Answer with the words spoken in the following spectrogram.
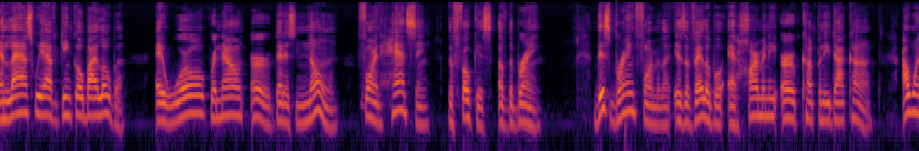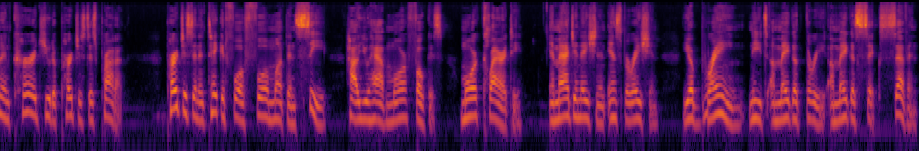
And last, we have ginkgo biloba, a world renowned herb that is known for enhancing the focus of the brain. This brain formula is available at harmonyherbcompany.com. I want to encourage you to purchase this product. Purchase it and take it for a full month and see how you have more focus, more clarity, imagination, and inspiration. Your brain needs omega 3, omega 6, 7,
